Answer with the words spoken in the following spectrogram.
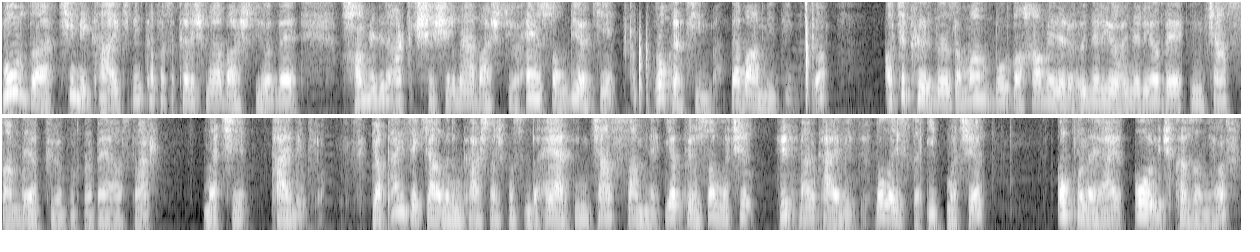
burada Kimi K2'nin kafası karışmaya başlıyor ve hamleleri artık şaşırmaya başlıyor. En son diyor ki rok atayım ben devam edeyim diyor. Atı kırdığı zaman burada hamleleri öneriyor öneriyor ve imkansız hamle yapıyor burada beyazlar. Maçı kaybediyor. Yapay zekaların karşılaşmasında eğer imkansız hamle yapıyorsa maçı hükmen kaybediyor. Dolayısıyla ilk maçı OpenAI O3 kazanıyor.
